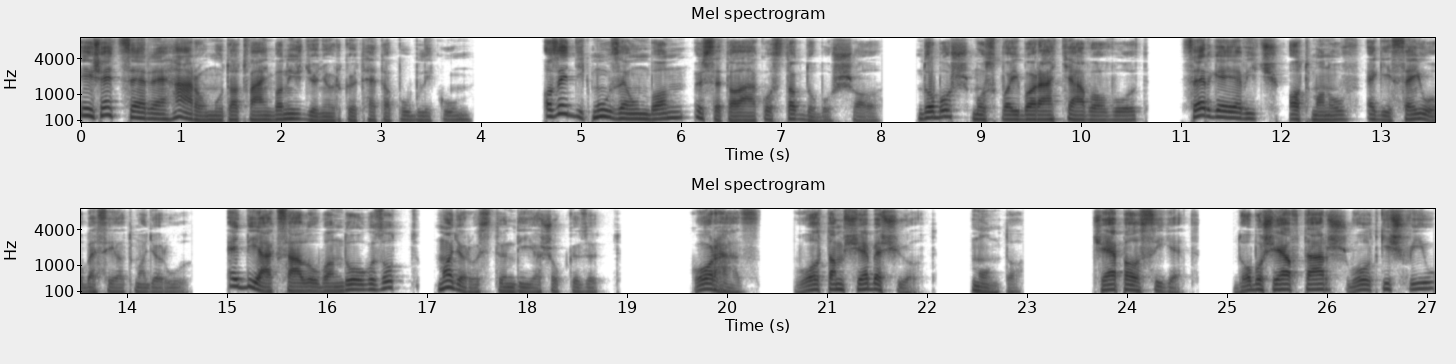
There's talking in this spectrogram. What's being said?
És egyszerre három mutatványban is gyönyörködhet a publikum. Az egyik múzeumban összetalálkoztak Dobossal. Dobos moszkvai barátjával volt, Szergejevics Atmanov egészen jól beszélt magyarul. Egy diákszállóban dolgozott, magyar ösztöndíjasok között. Kórház, voltam sebesült mondta. Csepel sziget. Dobos elvtárs, volt kisfiú,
